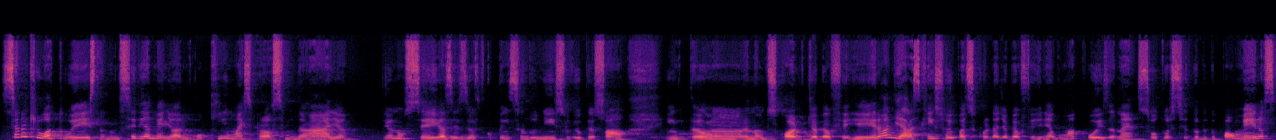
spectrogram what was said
será que o Atuesta não seria melhor um pouquinho mais próximo da área? Eu não sei, às vezes eu fico pensando nisso, viu, pessoal? Então, eu não discordo de Abel Ferreira. Aliás, quem sou eu para discordar de Abel Ferreira em alguma coisa, né? Sou torcedora do Palmeiras,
